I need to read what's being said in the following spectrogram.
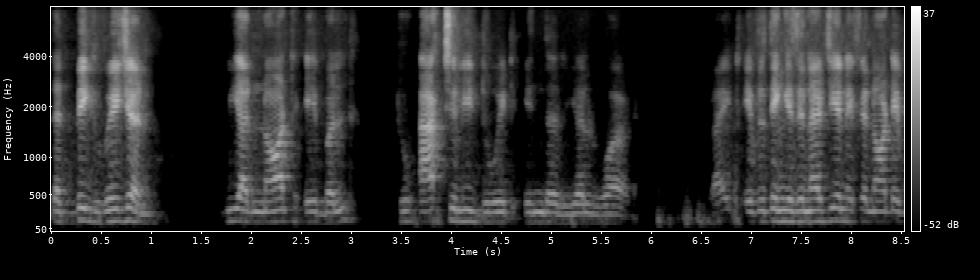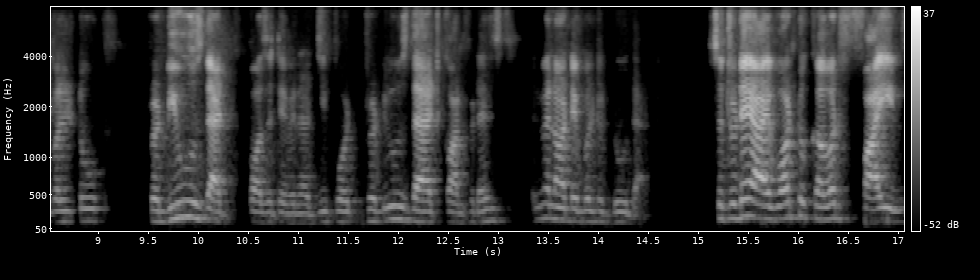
that big vision, we are not able to actually do it in the real world. Right? Everything is energy, and if you're not able to produce that positive energy, produce that confidence, then we're not able to do that. So today I want to cover five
